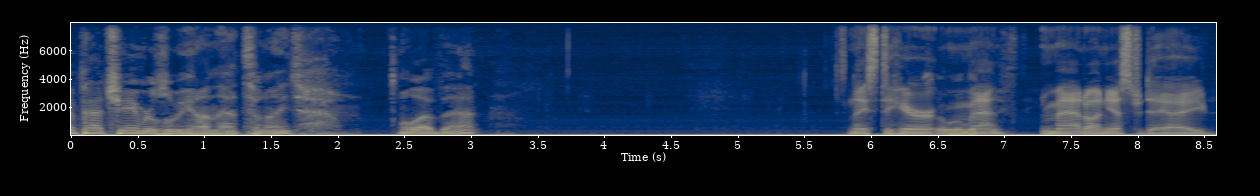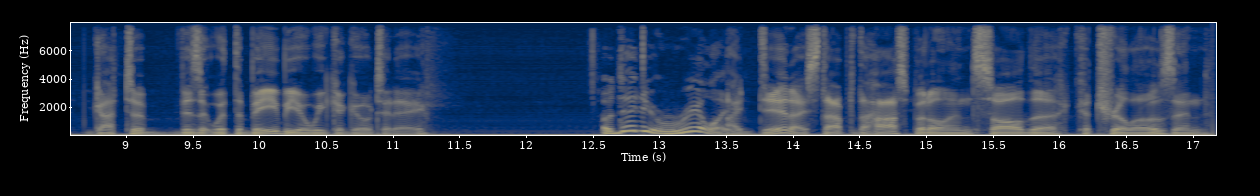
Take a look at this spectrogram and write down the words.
And Pat Chambers will be on that tonight. We'll have that. It's nice to hear so Matt Matt on yesterday. I got to visit with the baby a week ago today. Oh, did you really? I did. I stopped at the hospital and saw the Catrillos and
